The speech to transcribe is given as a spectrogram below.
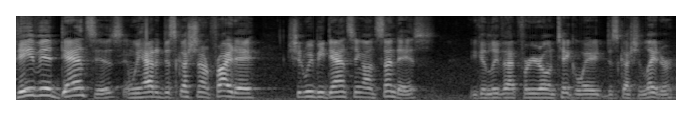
David dances, and we had a discussion on Friday. Should we be dancing on Sundays? You can leave that for your own takeaway discussion later.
